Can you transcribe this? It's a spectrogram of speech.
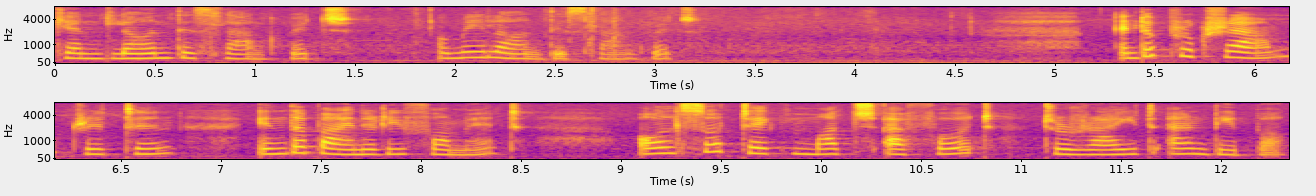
can learn this language or may learn this language. And a program written in the binary format also take much effort to write and debug.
